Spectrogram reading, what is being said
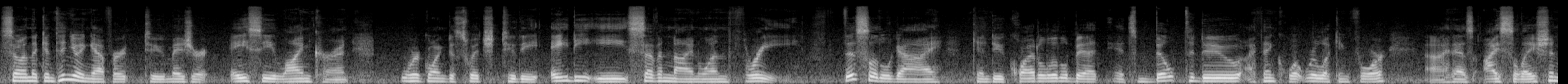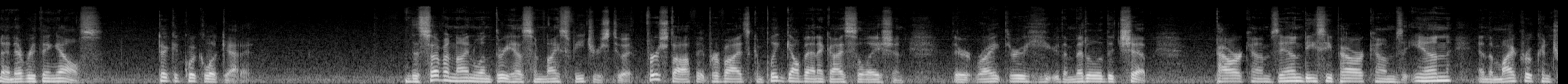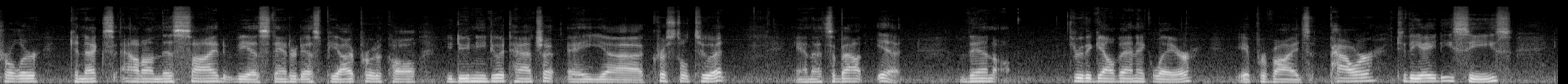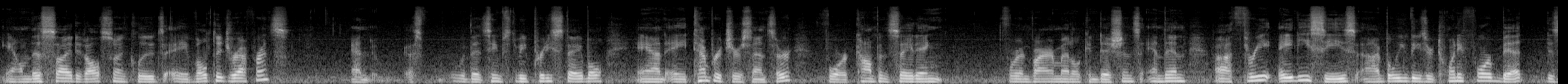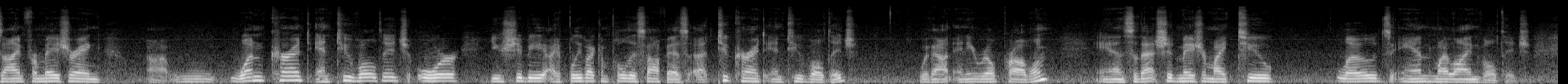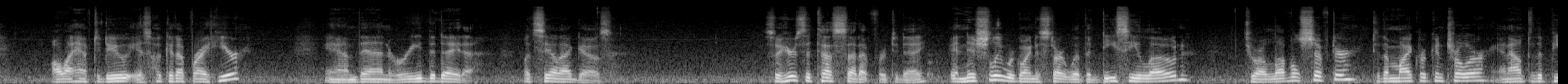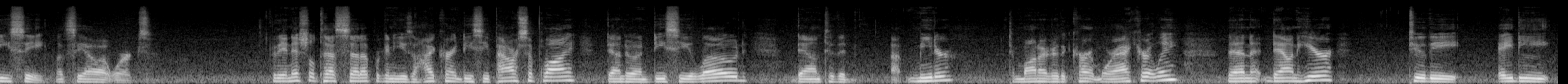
So in the continuing effort to measure AC line current, we're going to switch to the ADE 7913. This little guy can do quite a little bit. It's built to do, I think, what we're looking for. Uh, it has isolation and everything else. Take a quick look at it. The 7913 has some nice features to it. First off, it provides complete galvanic isolation. They're right through here, the middle of the chip. Power comes in, DC power comes in, and the microcontroller connects out on this side via standard SPI protocol. You do need to attach a, a uh, crystal to it, and that's about it. Then through the galvanic layer, it provides power to the ADCs. And On this side, it also includes a voltage reference, and that seems to be pretty stable, and a temperature sensor for compensating for environmental conditions, and then uh, three ADCs. I believe these are 24-bit, designed for measuring uh, one current and two voltage, or you should be, I believe I can pull this off as uh, two current and two voltage without any real problem. And so that should measure my two loads and my line voltage. All I have to do is hook it up right here and then read the data. Let's see how that goes. So here's the test setup for today. Initially we're going to start with a DC load to our level shifter, to the microcontroller, and out to the PC. Let's see how it works. For the initial test setup we're going to use a high current DC power supply down to a DC load, down to the uh, meter to monitor the current more accurately. Then down here to the ADE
